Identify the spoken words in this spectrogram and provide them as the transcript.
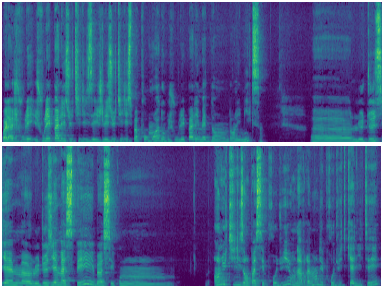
voilà, je voulais, je voulais pas les utiliser. Je les utilise pas pour moi, donc je voulais pas les mettre dans les mix. Euh, le, deuxième, le deuxième aspect, eh ben, c'est qu'on, en n'utilisant pas ces produits, on a vraiment des produits de qualité.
